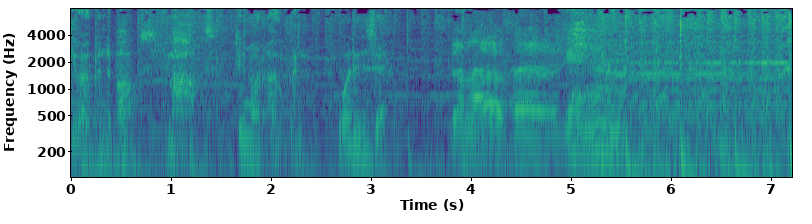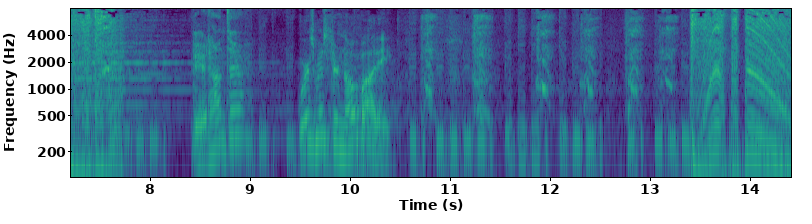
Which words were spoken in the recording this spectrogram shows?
You opened a box. Marked. Do not open. What is it? The love bug. Beard Hunter? Where's Mr. Nobody?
